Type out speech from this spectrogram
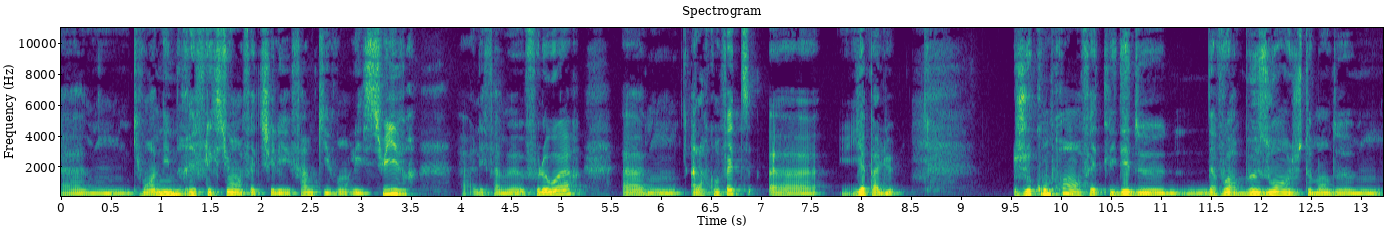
euh, qui vont amener une réflexion en fait chez les femmes qui vont les suivre, les fameux followers, alors qu'en fait, il n'y a pas lieu. Je comprends en fait l'idée de d'avoir besoin justement de,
